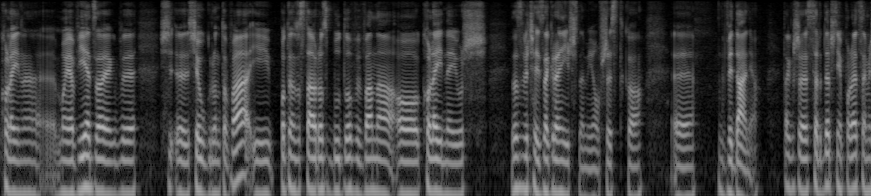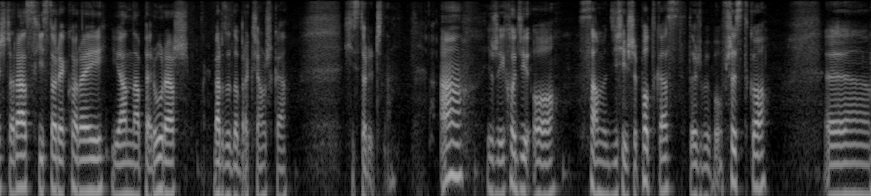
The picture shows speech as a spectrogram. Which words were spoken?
kolejne moja wiedza jakby się ugruntowała i potem została rozbudowywana o kolejne już zazwyczaj zagraniczne mimo wszystko wydania. Także serdecznie polecam jeszcze raz Historię Korei Joanna Perurasz. Bardzo dobra książka historyczna. A jeżeli chodzi o sam dzisiejszy podcast, to już by było wszystko. E,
